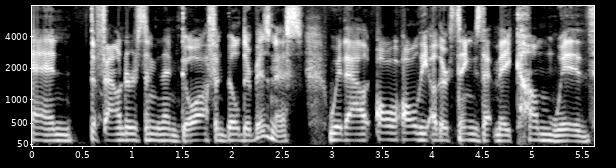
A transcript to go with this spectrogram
And the founders then, then go off and build their business without all, all the other things that may come with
